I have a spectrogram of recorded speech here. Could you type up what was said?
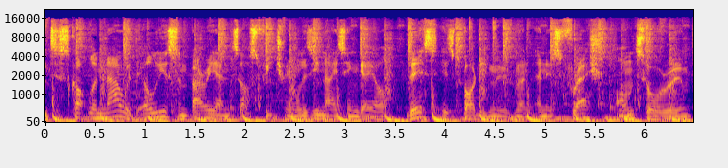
Scotland now with Illyus and Barrientos featuring Lizzie Nightingale. This is Body Movement and it's fresh on Toolroom.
